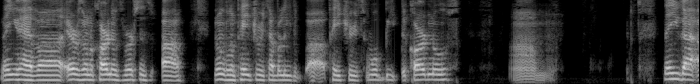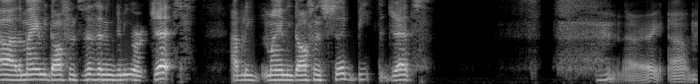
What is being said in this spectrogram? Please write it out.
then you have uh, Arizona Cardinals versus uh, New England Patriots. I believe the uh, Patriots will beat the Cardinals. Um, then you got uh, the Miami Dolphins visiting the New York Jets. I believe Miami Dolphins should beat the Jets. All right. Um,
